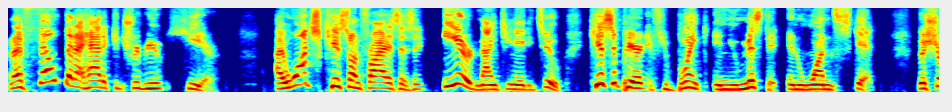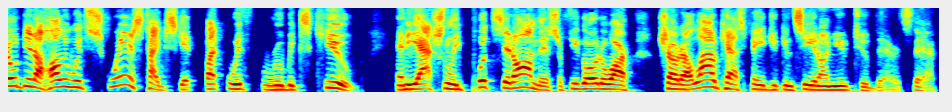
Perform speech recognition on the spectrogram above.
and I felt that I had to contribute here. I watched Kiss on Fridays as it aired 1982. Kiss appeared if you blink and you missed it in one skit. The show did a Hollywood Squares type skit, but with Rubik's Cube. And he actually puts it on this. If you go to our Shout Out Loudcast page, you can see it on YouTube there. It's there.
